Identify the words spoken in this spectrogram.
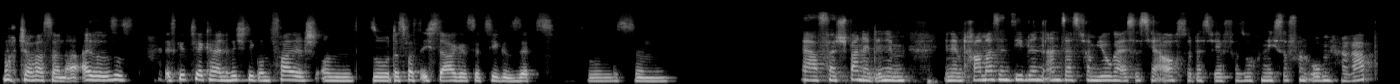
macht Shavasana. Also es ist, es gibt hier kein richtig und falsch. Und so das, was ich sage, ist jetzt hier Gesetz. So ein bisschen ja, voll spannend. In dem, in dem traumasensiblen Ansatz vom Yoga ist es ja auch so, dass wir versuchen, nicht so von oben herab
